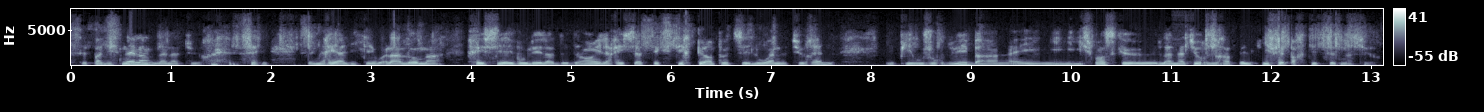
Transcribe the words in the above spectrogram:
c'est pas Disneyland la nature, c'est, une réalité. Voilà, l'homme a réussi à évoluer là-dedans, il a réussi à s'extirper un peu de ses lois naturelles. Et puis aujourd'hui, ben, je pense que la nature, je rappelle, qu'il fait partie de cette nature.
